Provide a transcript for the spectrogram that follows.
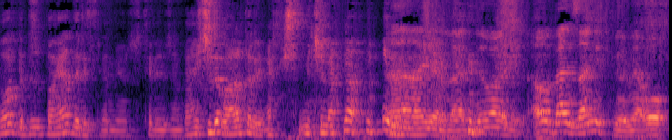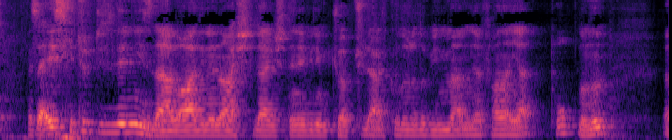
bu arada biz bayağıdır izlemiyoruz televizyon. Belki de vardır yani. Şimdikilerden anlamıyorum. Aynen belki de vardır. Ama ben zannetmiyorum ya o mesela eski Türk dizilerini izle abi. Adile Naşitler işte ne bileyim Çöpçüler, Kılırlı bilmem ne falan ya toplumun e,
